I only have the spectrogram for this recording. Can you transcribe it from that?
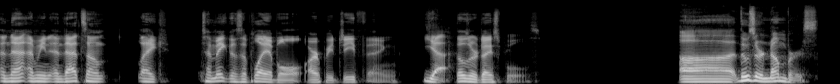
and that i mean and that sounds like to make this a playable rpg thing Yeah. those are dice pools Uh, those are numbers.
